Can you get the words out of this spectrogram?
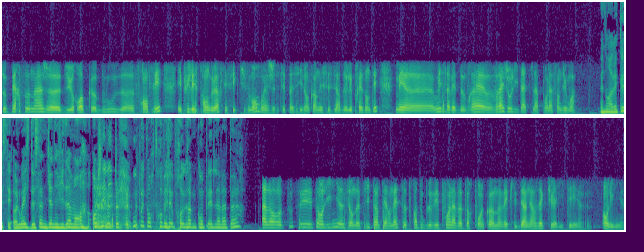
ce personnage du rock blues français. Et puis les Stranglers effectivement. Moi je ne sais pas s'il est encore nécessaire de les présenter. Mais oui ça va être de vraies vraies jolies dates là pour la fin du mois. non, avec eux, c'est Always the Sun, bien évidemment. Angélique, où peut-on retrouver le programme complet de la vapeur? Alors, tout est en ligne sur notre site internet www.lavapeur.com avec les dernières actualités euh, en ligne.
